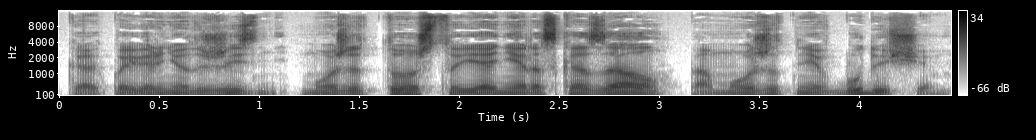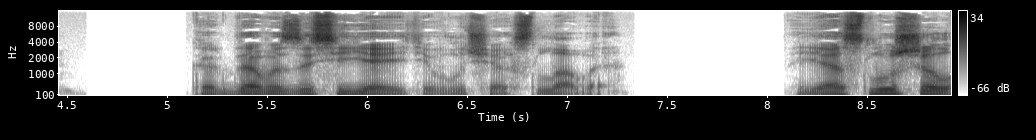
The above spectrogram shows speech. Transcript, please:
как повернет жизнь? Может, то, что я не рассказал, поможет мне в будущем, когда вы засияете в лучах славы?» Я слушал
